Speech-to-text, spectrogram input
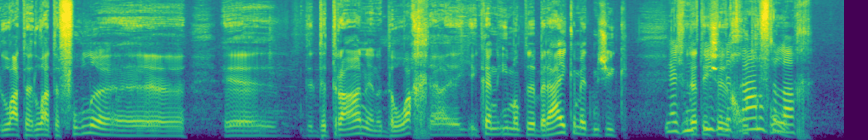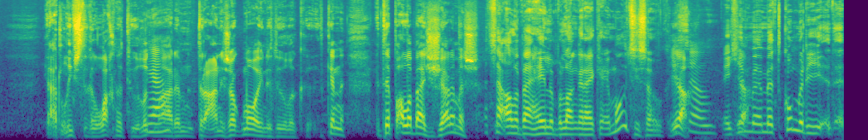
laten, laten voelen. de, de traan en de lach. Je kan iemand bereiken met muziek. Nou, dat is de een goed traan of de lach. Ja, het liefste de lach natuurlijk, Ja. maar een traan is ook mooi natuurlijk. Het, kan, het heeft allebei zijn charmes. Het zijn allebei hele belangrijke emoties ook. Ja. Zo. Weet je, Ja. met- met comedy, eh,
